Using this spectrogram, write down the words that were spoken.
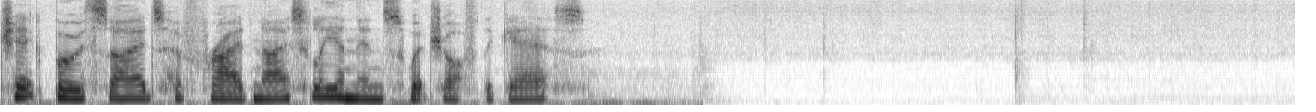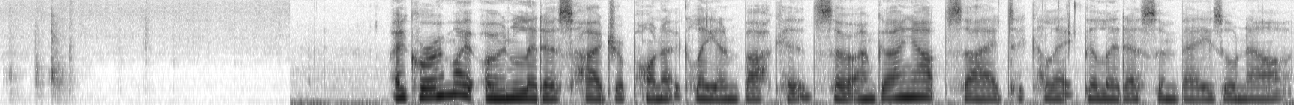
Check both sides have fried nicely and then switch off the gas. I grow my own lettuce hydroponically in buckets, so I'm going outside to collect the lettuce and basil now.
